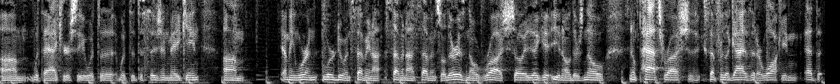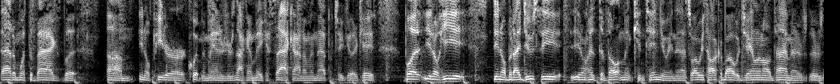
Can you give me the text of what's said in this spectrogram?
um, with the accuracy, with the with the decision making. Um, I mean, we're in, we're doing seven on seven on seven, so there is no rush. So you know, there's no no pass rush except for the guys that are walking at the, at him with the bags. But um, you know, Peter, our equipment manager, is not going to make a sack on him in that particular case. But you know, he, you know, but I do see you know his development continuing, and that's why we talk about with Jalen all the time. There's, there's,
